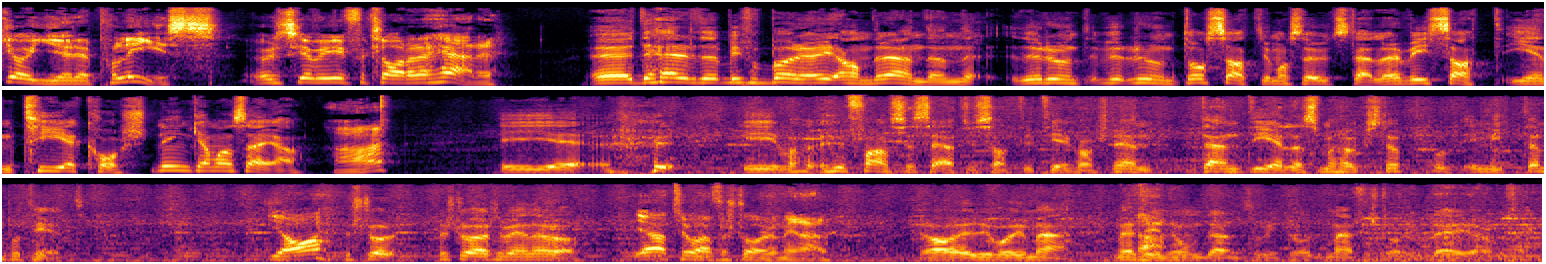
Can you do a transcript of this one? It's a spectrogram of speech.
sköjerepolis. Hur ska vi förklara det här? Eh, det här, är- vi får börja i andra änden. Runt, runt oss satt ju massa utställare, vi satt i en T-korsning kan man säga. Ja. I, eh, i hur fan ska jag säga att vi satt i T-korsningen? Den delen som är högst upp på, i mitten på T. Ja, Förstår, förstår du vad jag menar då? jag tror jag förstår vad du menar. Ja, du var ju med. Men jag Ja. inte om den som inte var med förstår det. Det gör de säkert.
